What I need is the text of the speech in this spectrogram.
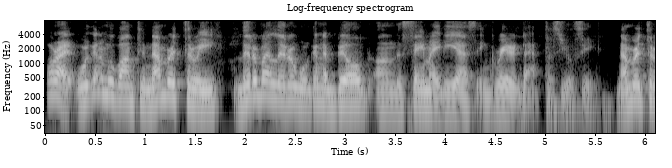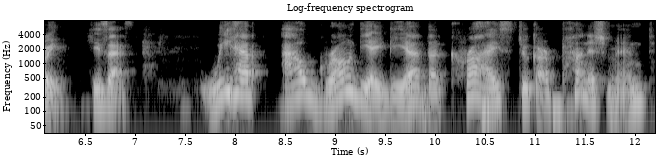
All right, we're going to move on to number three. Little by little, we're going to build on the same ideas in greater depth, as you'll see. Number three, he says, We have outgrown the idea that Christ took our punishment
